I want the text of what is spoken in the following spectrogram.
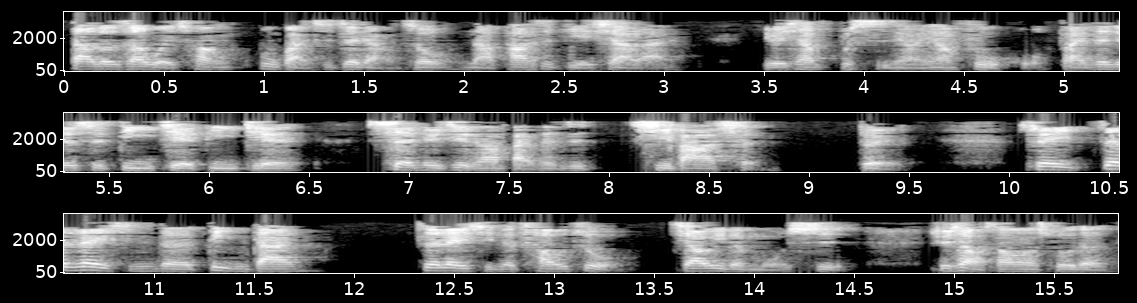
大家都知道伟创不管是这两周，哪怕是跌下来，也会像不死鸟一样复活，反正就是低阶低阶，胜率基本上百分之七八成。对，所以这类型的订单，这类型的操作交易的模式。就像我上次说的，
